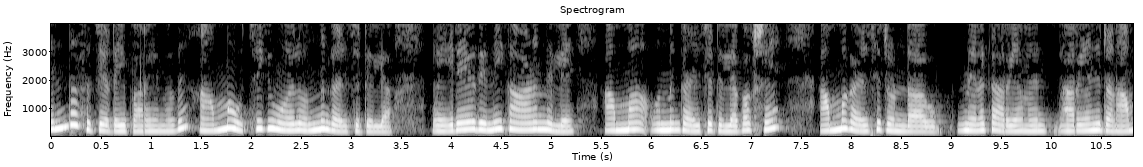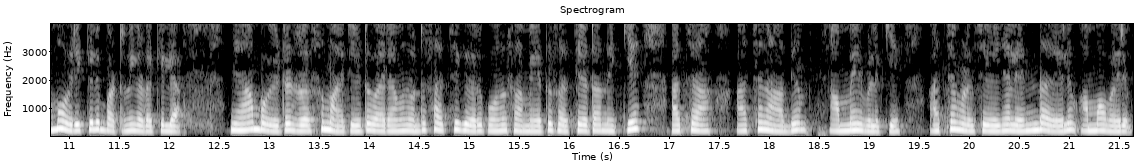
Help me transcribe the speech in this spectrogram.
എന്താ സച്ചേട്ടാ ഈ പറയുന്നത്? അമ്മ ഉച്ചയ്ക്ക് മുതൽ ഒന്നും കഴിച്ചിട്ടില്ല. രേവതി നീ കാണുന്നില്ലേ? അമ്മ ഒന്നും കഴിച്ചിട്ടില്ല. പക്ഷേ അമ്മ കഴിച്ചിട്ടുണ്ടാകും. നിനക്ക് അറിയാമെന്ന് അറിയാഞ്ഞിട്ടാണ്. അമ്മ ഒരിക്കലും പട്ടിണി കിടക്കില്ല. ഞാൻ പോയിട്ട് ഡ്രസ്സ് മാറ്റിയിട്ട് വരാമെന്ന് പറഞ്ഞിട്ട് സച്ചി കയറി പോകുന്ന സമയത്ത് സച്ചേട്ടാ നിൽക്കി അച്ഛ അച്ഛൻ ആദ്യം അമ്മയെ വിളിക്കുക അച്ഛൻ വിളിച്ചു കഴിഞ്ഞാൽ എന്തായാലും അമ്മ വരും.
